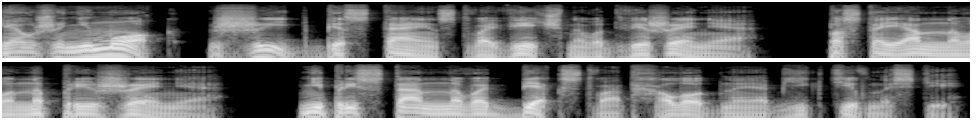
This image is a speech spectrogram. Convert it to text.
Я уже не мог жить без таинства вечного движения, постоянного напряжения, непрестанного бегства от холодной объективности.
